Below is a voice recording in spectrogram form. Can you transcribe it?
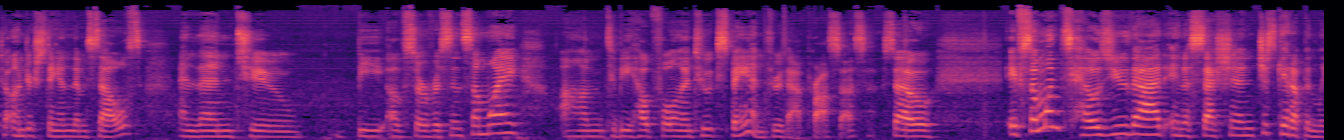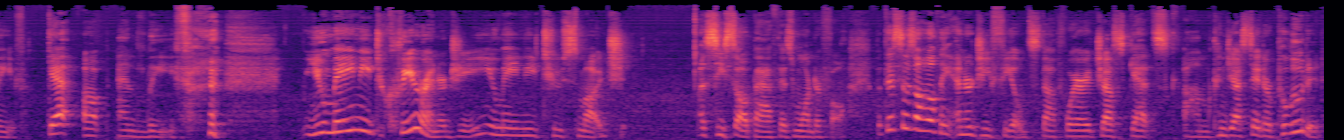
to understand themselves and then to be of service in some way, um, to be helpful and to expand through that process. So, if someone tells you that in a session, just get up and leave. Get up and leave. you may need to clear energy, you may need to smudge, a sea salt bath is wonderful. But this is all the energy field stuff where it just gets um, congested or polluted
